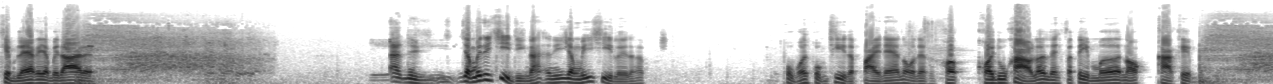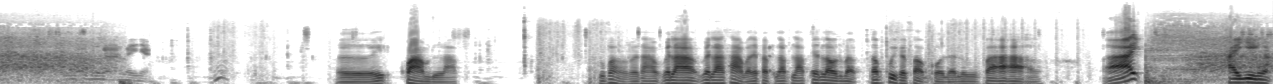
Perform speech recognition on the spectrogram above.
เข็มแรกก็ยังไม่ได้เลยอันนี้ยังไม่ได้ฉีดจริงนะ อันนี้ยังไม่ได้ฉีดเลยนะครับ ผมว่าผมฉีดแต่ไปแน่นอนเลยคอยคอยดูข่าวแล้วเลยสตรีมเมอร์น็อกขาเข็ม ทำงานอะไรเนี่ย เอ้ยความลับรู้เปล่าเวลาเวลาเวลาถามอะไรแบบลับๆเนี่ยเราแบบต้องคุยกันสองคนนะรู้เปล่าไอ้ยใครยิงอะ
